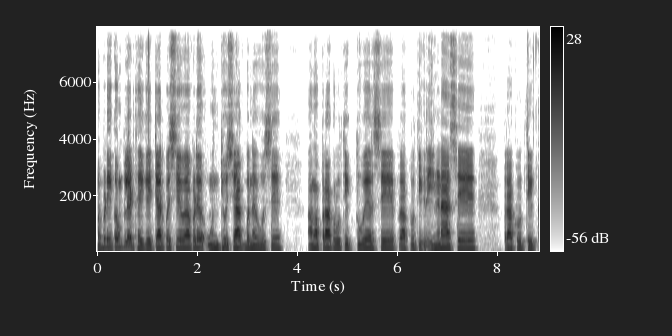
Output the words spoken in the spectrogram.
આપણી કમ્પ્લીટ થઈ ગઈ. ત્યાર પછી હવે આપણે ઊંધિયું શાક બનાવવું છે. આમાં પ્રાકૃતિક તુવેર છે પ્રાકૃતિક રીંગણા છે પ્રાકૃતિક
